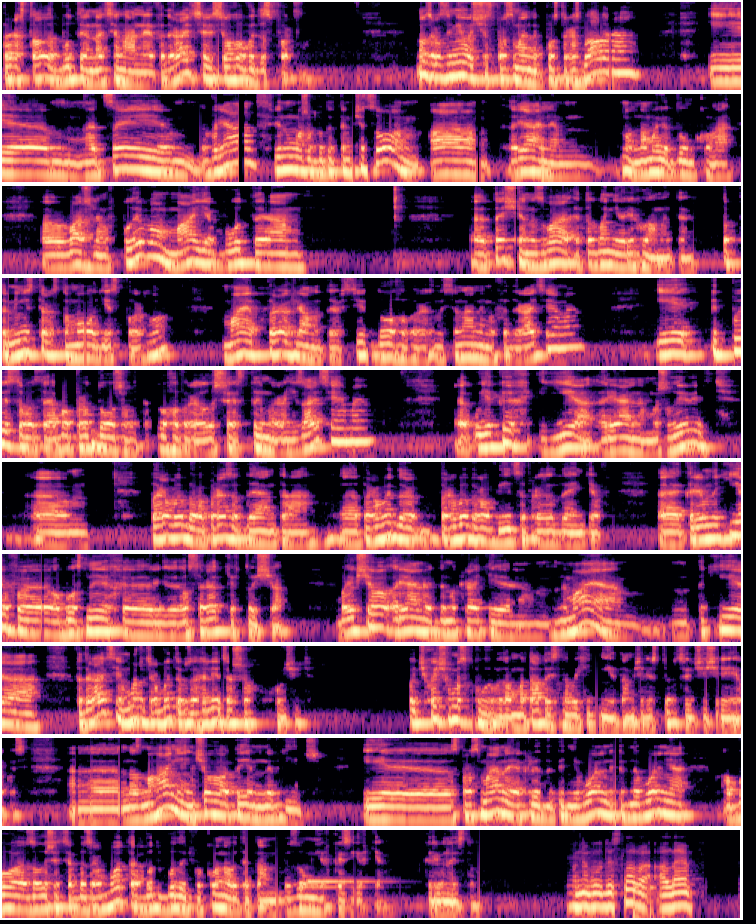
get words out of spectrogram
перестали бути національною федерацією цього виду спорту. Ну, зрозуміло, що спортсмени постраждали, і цей варіант він може бути тимчасовим, а реальним, ну, на мою думку, е, важливим впливом має бути е, те, що я називаю еталонні регламенти. Тобто Міністерство молоді і спорту має переглянути всі договори з національними федераціями і підписувати або продовжувати договори лише з тими організаціями, е, у яких є реальна можливість ем, перевибору президента, е, перевибору, віце-президентів, е, керівників обласних осередків тощо. Бо якщо реальної демократії ем, немає, такі е, федерації можуть робити взагалі те, що хочуть. Хоч, хоч в Москву там мотатись на вихідні там через Турцію чи ще якось е, на змагання, нічого ти їм не вдієш. І е, спортсмени, як люди підневольні, підневольні, або залишаться без роботи, або будуть виконувати там безумні вказівки керівництва. Пане Владиславе, але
